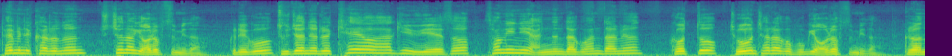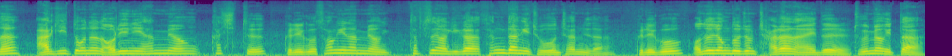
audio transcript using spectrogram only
패밀리카로는 추천하기 어렵습니다. 그리고 두 자녀를 케어하기 위해서 성인이 앉는다고 한다면 그것도 좋은 차라고 보기 어렵습니다. 그러나 아기 또는 어린이 한 명 카시트 그리고 성인 한 명 탑승하기가 상당히 좋은 차입니다. 그리고 어느 정도 좀 자란 아이들 두 명 있다.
